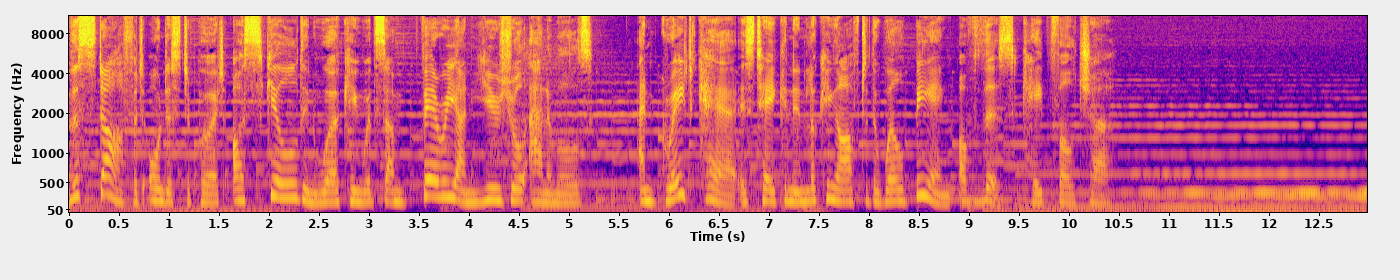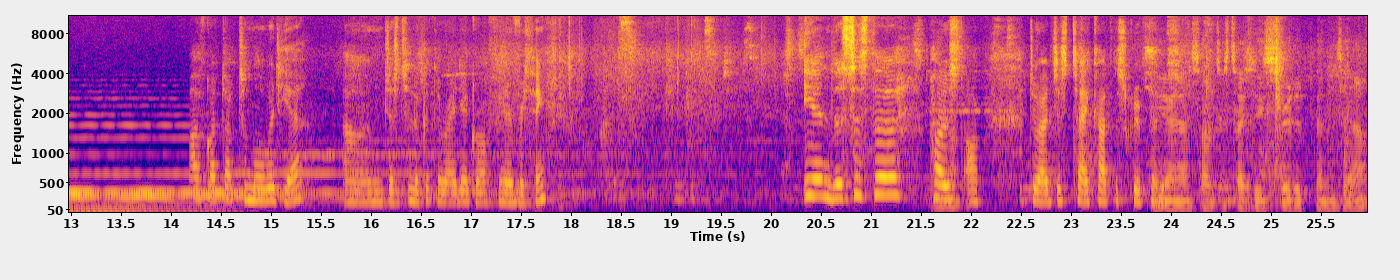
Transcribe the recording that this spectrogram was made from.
The staff at Onderstepoort are skilled in working with some very unusual animals, and great care is taken in looking after the well-being of this Cape vulture. I've got Dr. Morwood here, um, just to look at the radiograph and everything. Ian, this is the post-op. Do I just take out the screw pins? Yeah, so I'll just take these threaded pins out.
